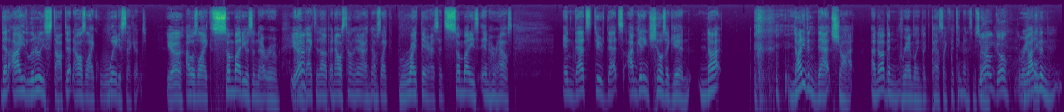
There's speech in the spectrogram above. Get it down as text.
that I literally stopped it and I was like, wait a second. Yeah. I was like, somebody was in that room. And Yeah. I backed it up and I was telling her, and I was like, right there. I said, somebody's in her house. And that's, dude, that's, I'm getting chills again. Not, not even that shot. I know I've been rambling like the past like 15 minutes. I'm sorry. No, go. Ramble. not even,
